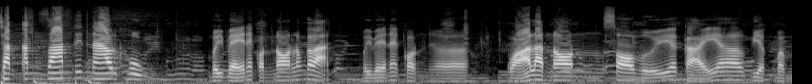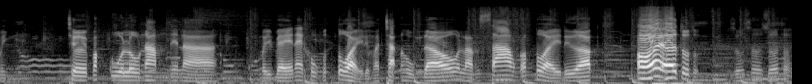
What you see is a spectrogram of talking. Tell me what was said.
Chặn ăn gian thế nào được Hùng? Mấy bé này còn non lắm các bạn. Mấy bé này còn uh, quá là non so với cái uh, việc mà mình chơi bắc cua lâu năm Nên là mấy bé này không có tuổi để mà chặn Hùng đâu. Làm sao có tuổi được? Ôi ơi tụi tụi rớt rớt rớt rồi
